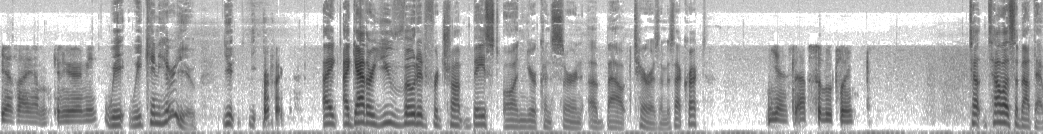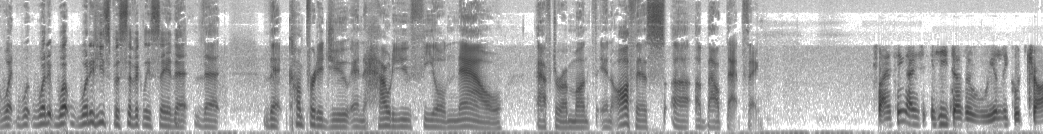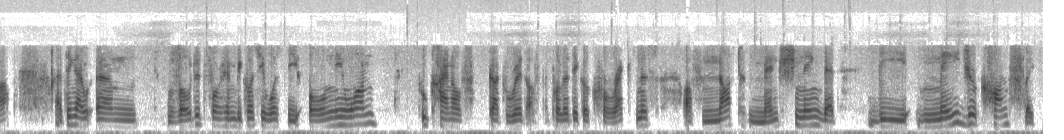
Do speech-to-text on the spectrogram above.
Yes, I am. Can you hear me? We we can hear you. You, you perfect. I, I gather you voted for Trump based on your concern about terrorism. Is that correct? Yes, absolutely. Tell, tell us about that. What, what what what what did he specifically say that that that comforted you, and how do you feel now after a month in office uh, about that thing? So I think I, he does a really good job. I think I um, voted for him because he was the only one who kind of got rid of the political correctness of not mentioning that the major conflicts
